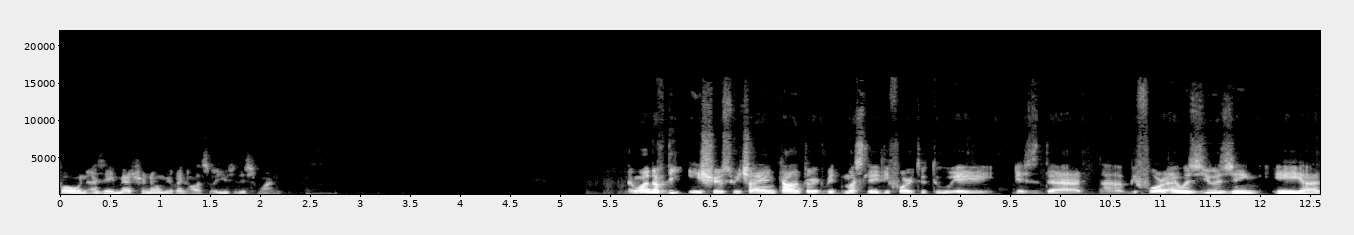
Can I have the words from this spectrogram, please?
phone as a metronome, you can also use this one. Now, one of the issues which I encountered with Muslady 422A is that uh, before I was using a uh,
